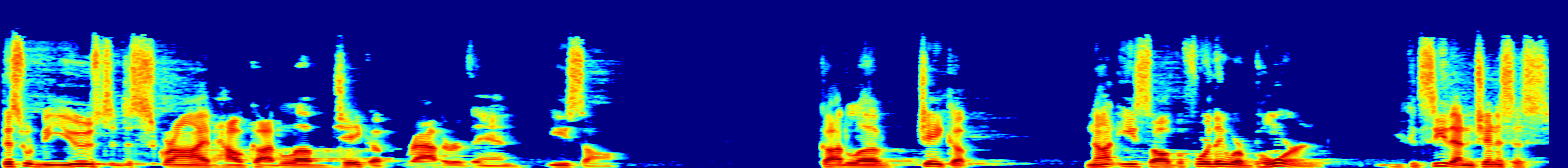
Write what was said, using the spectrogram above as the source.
This would be used to describe how God loved Jacob rather than Esau. God loved Jacob not Esau, before they were born. You can see that in Genesis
